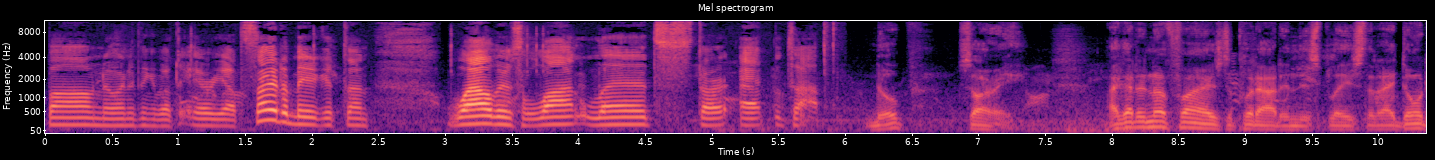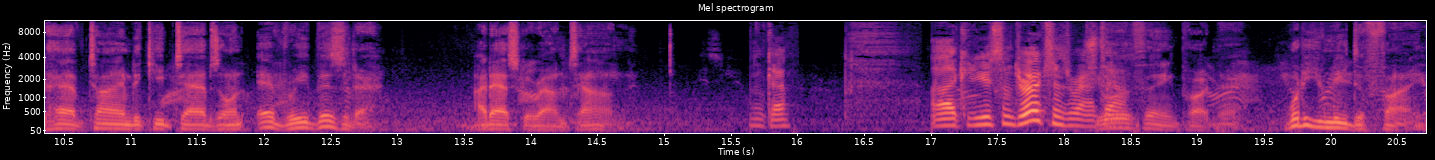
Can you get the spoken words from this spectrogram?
bomb. Know anything about the area outside of Megaton? Wow, there's a lot. Let's start at the top. Nope. Sorry. I got enough fires to put out in this place that I don't have time to keep tabs on every visitor. I'd ask around town. Okay. I could use some directions around Sure town. thing, partner. What do you need to find?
